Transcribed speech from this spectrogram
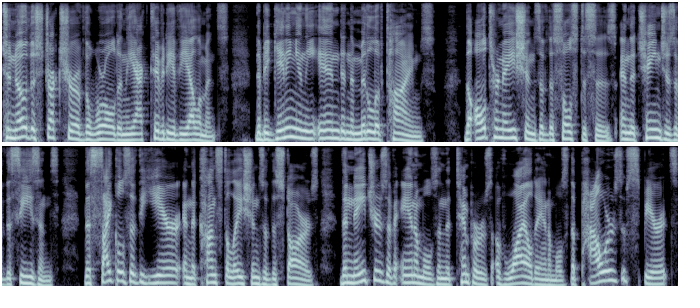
to know the structure of the world and the activity of the elements, the beginning and the end and the middle of times, the alternations of the solstices and the changes of the seasons, the cycles of the year and the constellations of the stars, the natures of animals and the tempers of wild animals, the powers of spirits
